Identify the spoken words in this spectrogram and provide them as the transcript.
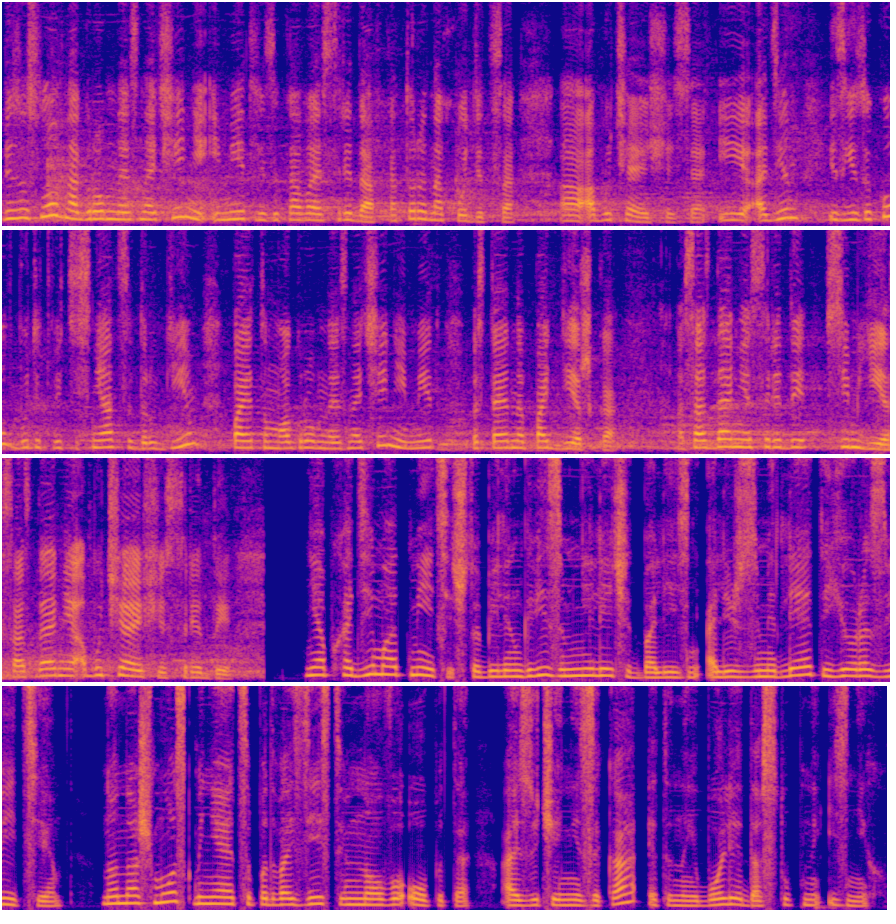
Безусловно, огромное значение имеет языковая среда, в которой находится а, обучающийся. И один из языков будет вытесняться другим, поэтому огромное значение имеет постоянная поддержка создание среды в семье, создание обучающей среды. Необходимо отметить, что билингвизм не лечит болезнь, а лишь замедляет ее развитие. Но наш мозг меняется под воздействием нового опыта, а изучение языка – это наиболее доступный из них.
